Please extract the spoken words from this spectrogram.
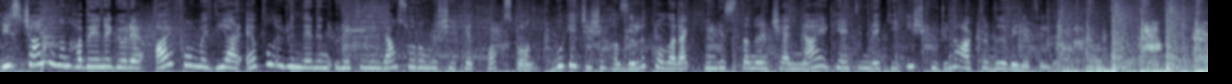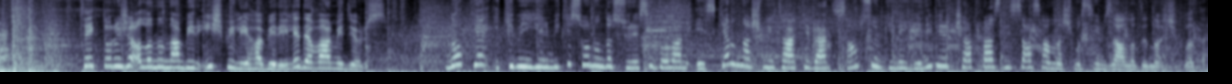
His China'nın haberine göre iPhone ve diğer Apple ürünlerinin üretiminden sorumlu şirket Foxconn, bu geçişi hazırlık olarak Hindistan'ın Chennai kentindeki iş gücünü arttırdığı belirtildi. Teknoloji alanından bir işbirliği haberiyle devam ediyoruz. Nokia 2022 sonunda süresi dolan eski anlaşmayı takiben Samsung ile yeni bir çarpmaz lisans anlaşması imzaladığını açıkladı.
